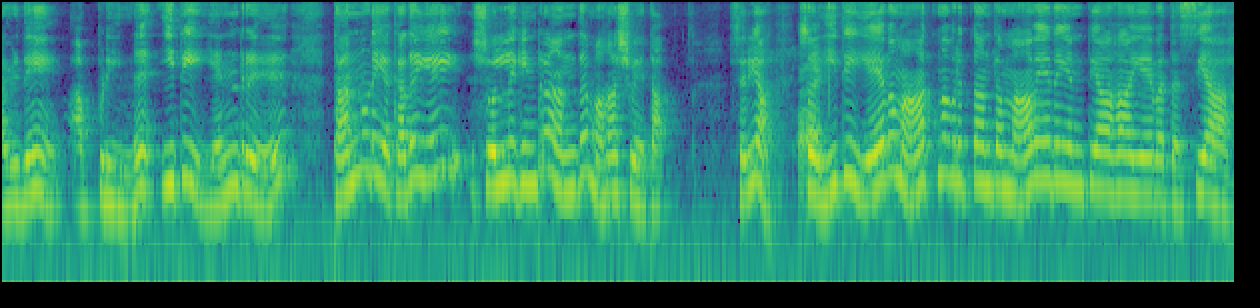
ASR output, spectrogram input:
அழுதேன் அப்படின்னு இது என்று தன்னுடைய கதையை சொல்லுகின்ற அந்த மகாஸ்வேதா. சரியா? சோ இது ஏவம் ஆத்ம விருத்தாந்தம் ஆவேதயந்தியாக ஏவ தஸ்யாக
